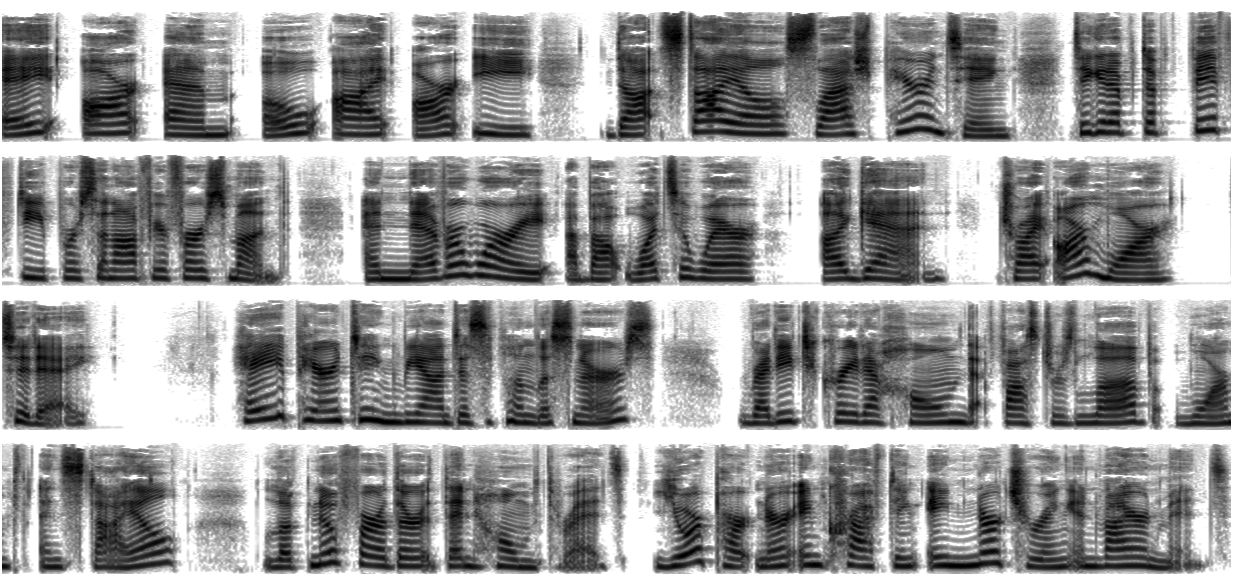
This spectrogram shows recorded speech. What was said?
a R M O I R E dot style slash parenting to get up to 50% off your first month and never worry about what to wear again. Try Armoire today. Hey, Parenting Beyond Discipline listeners. Ready to create a home that fosters love, warmth, and style? Look no further than Home Threads, your partner in crafting a nurturing environment.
